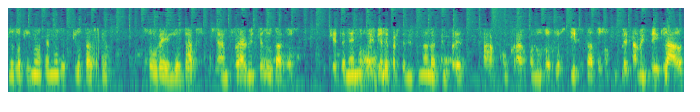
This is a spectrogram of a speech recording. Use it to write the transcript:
nosotros no hacemos explotación sobre los datos. O sea, realmente los datos que tenemos hoy día le pertenecen a las empresas que trabajan con, nosotros y esos datos son completamente aislados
